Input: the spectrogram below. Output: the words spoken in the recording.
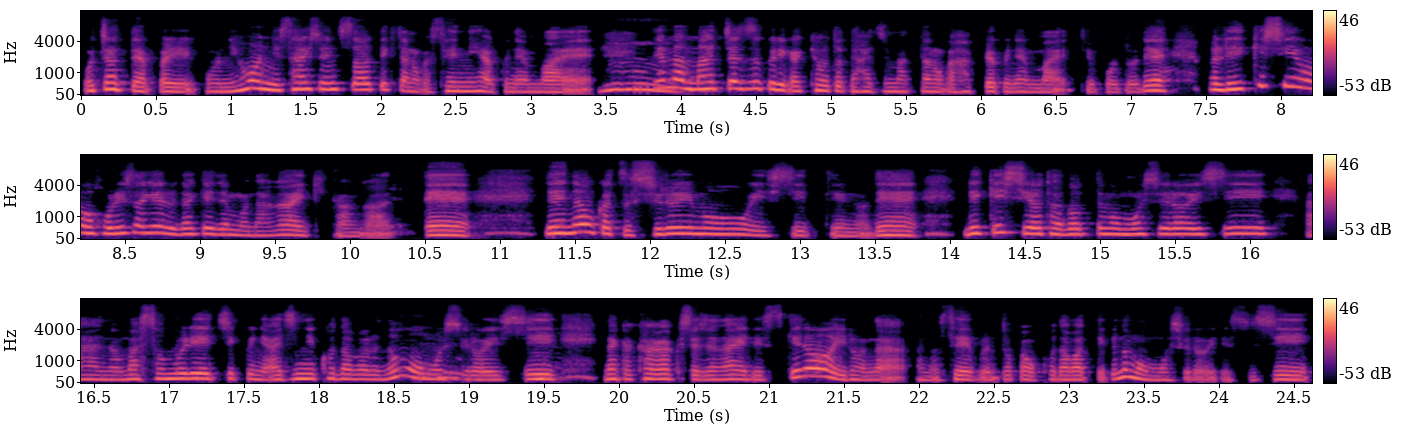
お茶ってやっぱりこう日本に最初に伝わってきたのが1200年前、うん、でまあ抹茶作りが京都で始まったのが800年前ということで、まあ、歴史を掘り下げるだけでも長い期間があってでなおかつ種類も多いしっていうので歴史をたどっても面白いしあの、まあ、ソムリエチックに味にこだわるのも面白いし、うん、なんか科学者じゃないですけどいろんなあの成分とかをこだわっていくのも面白いですし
